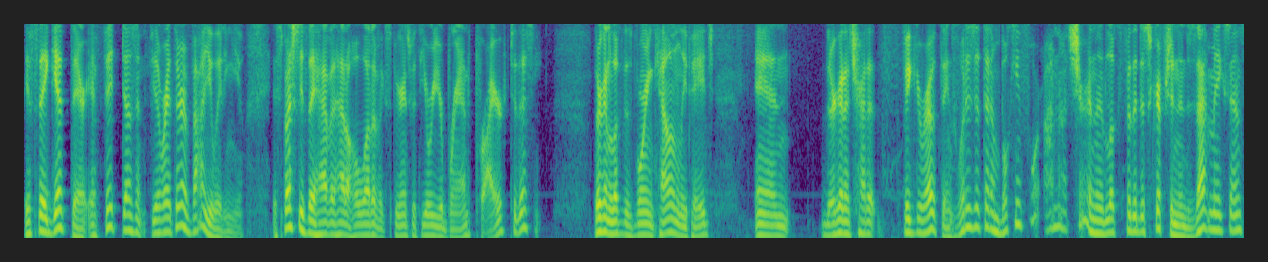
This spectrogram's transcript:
if they get there, if it doesn't feel right, they're evaluating you, especially if they haven't had a whole lot of experience with you or your brand prior to this. They're going to look at this boring Calendly page and they're going to try to figure out things. What is it that I'm booking for? I'm not sure. And they look for the description. And does that make sense?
